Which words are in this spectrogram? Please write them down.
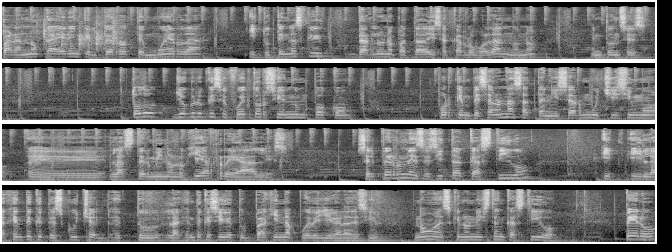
para no caer en que el perro te muerda y tú tengas que darle una patada y sacarlo volando, ¿no? Entonces, todo yo creo que se fue torciendo un poco porque empezaron a satanizar muchísimo eh, las terminologías reales. O sea, el perro necesita castigo y, la gente que te escucha, eh, la gente que sigue tu página puede llegar a decir, no, es que no necesitan castigo. Pero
